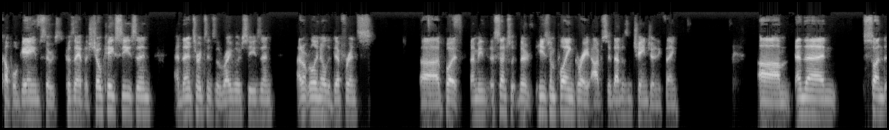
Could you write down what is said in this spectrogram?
couple games. There's because they have the showcase season and then it turns into the regular season. I don't really know the difference. Uh, but I mean, essentially, he's been playing great. Obviously, that doesn't change anything. Um, and then Sunday,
